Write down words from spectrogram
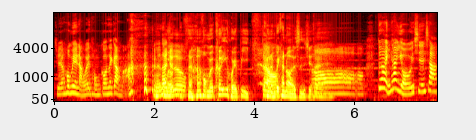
觉得后面两位同工在干嘛？可能他觉得我们 刻意回避可能被看到的视线。对哦，对啊，你看有一些像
